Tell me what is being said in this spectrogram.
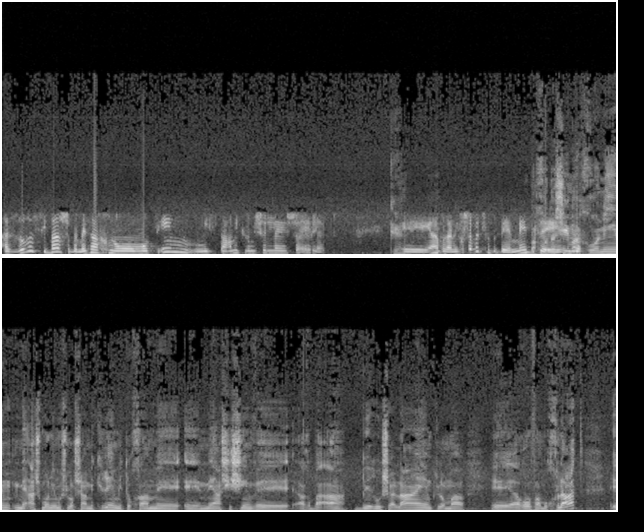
אז זו הסיבה שבאמת אנחנו מוצאים מספר מקרים של אה, שאלת. כן. אה, אבל אני חושבת שזה באמת... בחודשים אה, האחרונים 183 מקרים, מתוכם אה, אה, 164 בירושלים, כלומר אה, הרוב המוחלט, אה,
